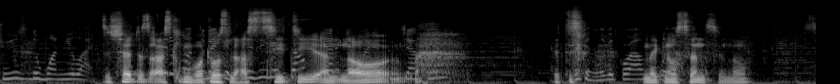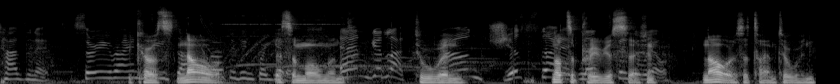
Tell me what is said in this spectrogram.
Choose the one you like. the chat is If you don't asking what was last decision CT and now again, ladies and gentlemen, it you can leave it make no sense, you know. Hasn't it? Sorry, Ryan. Because now is about it, didn't forget It's it. a moment. And good luck. to win. Not the previous Let's the session. Now is the time to win.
